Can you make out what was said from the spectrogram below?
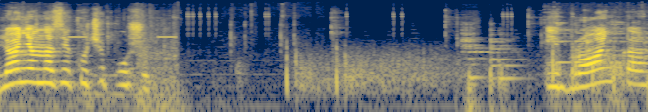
Льоня, в нас є куча пушок. І бронька.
